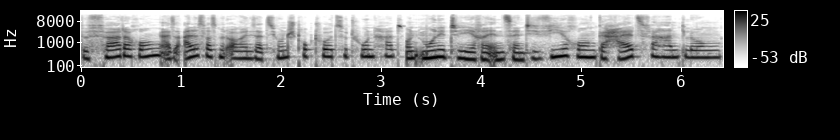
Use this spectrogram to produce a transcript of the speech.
Beförderung, also alles, was mit Organisationsstruktur zu tun hat und monetäre Incentivierung, Gehaltsverhandlungen,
